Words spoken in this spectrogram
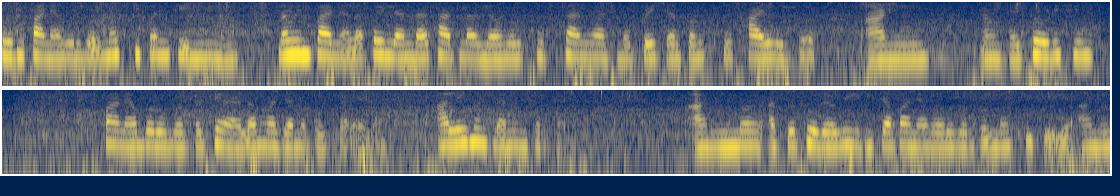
थोडी पाण्याबरोबर मस्ती पण केली मी. नवीन पाण्याला पहिल्यांदाच हात लावल्यावर खूप छान वाटलं. प्रेशर पण खूप हाय होतं. आणि मग काय थोडीशी पाण्याबरोबर तर खेळायला मजा नकोच करायला. आले म्हटल्यानंतर काय? आणि मग असं थोडं विहिरीच्या पाण्याबरोबर पण मस्ती केली आणि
